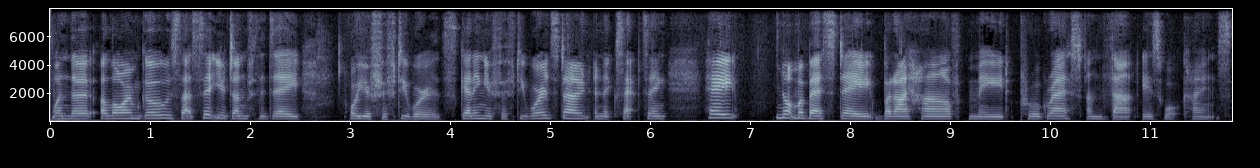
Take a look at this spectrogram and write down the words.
when the alarm goes that's it you're done for the day or your 50 words getting your 50 words down and accepting hey not my best day but i have made progress and that is what counts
